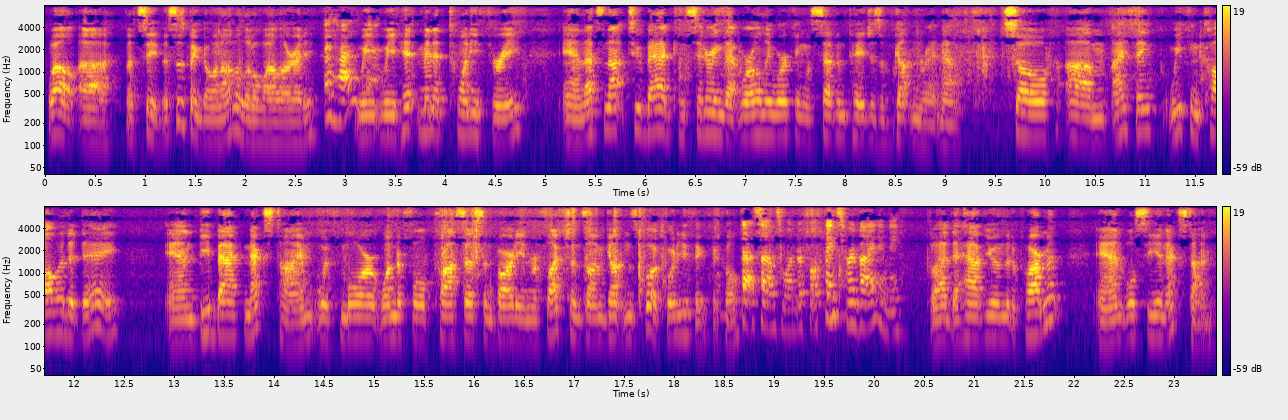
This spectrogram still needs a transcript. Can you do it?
Well, uh, let's see. This has been going on a little while already. It has We been. we hit minute twenty three, and that's not too bad considering that we're only working with seven pages of Gunton right now. So um, I think we can call it a day, and be back next time with more wonderful process and Barthian reflections on Gunton's book. What do you think, Nichole? That sounds wonderful. Thanks for inviting me. Glad to have you in the department, and we'll see you next time.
